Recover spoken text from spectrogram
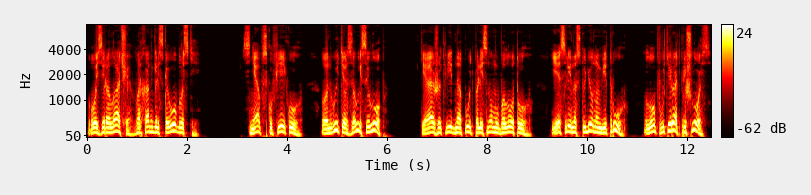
Озеро Лача в Архангельской области. Сняв скуфейку, он вытер за лысый лоб. Тяжек, видно, путь по лесному болоту. Если на студеном ветру, лоб вытирать пришлось.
